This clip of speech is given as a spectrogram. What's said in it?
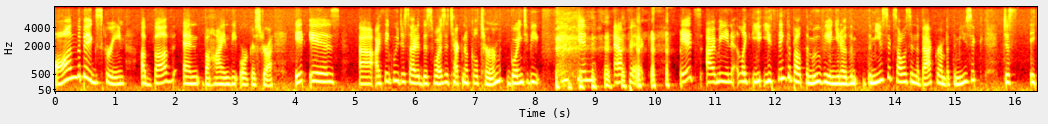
on the big screen above and behind the orchestra. It is uh, I think we decided this was a technical term, going to be freaking epic. It's, I mean, like you, you think about the movie and, you know, the, the music's always in the background, but the music just, it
